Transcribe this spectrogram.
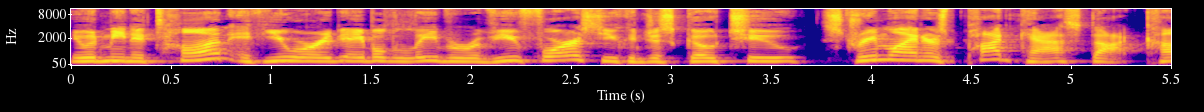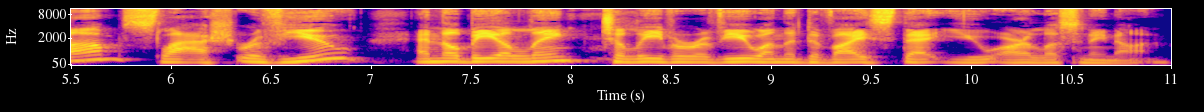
It would mean a ton if you were able to leave a review for us. You can just go to streamlinerspodcast.com slash review, and there'll be a link to leave a review on the device that you are listening on.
